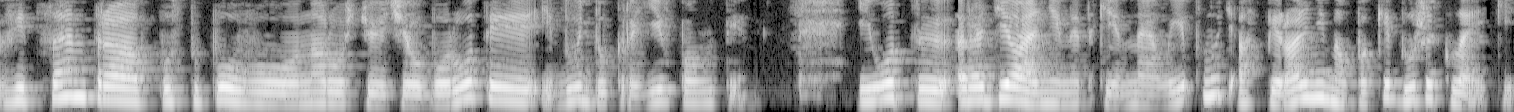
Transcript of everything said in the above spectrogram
від центра, поступово нарощуючи обороти, йдуть до країв павутини. І от е, радіальні нитки не липнуть, а спіральні, навпаки, дуже клейкі.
